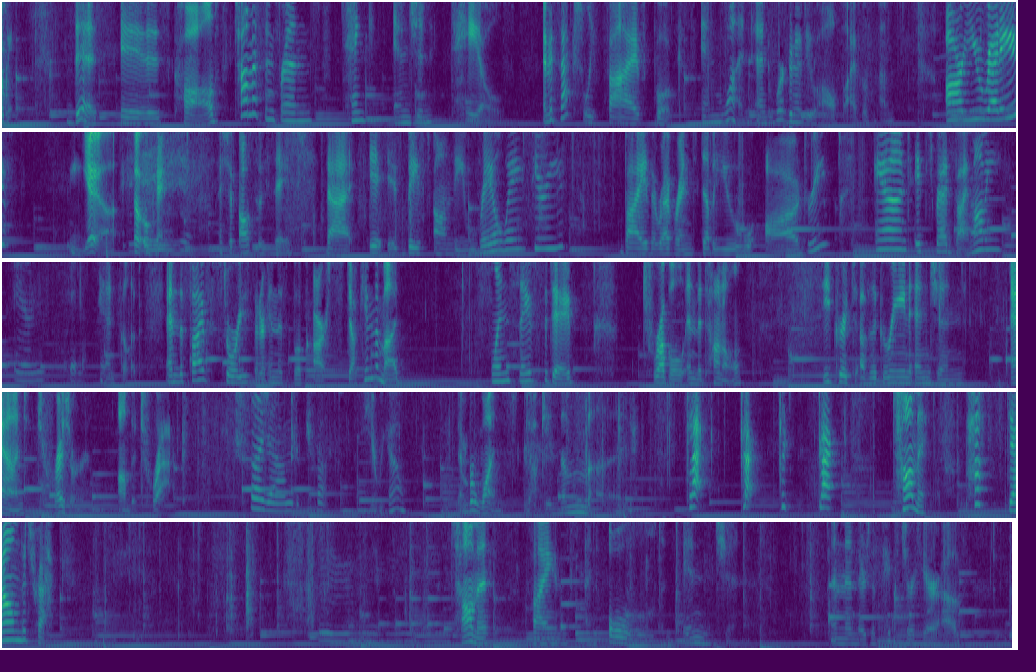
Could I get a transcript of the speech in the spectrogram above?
Okay, this is called Thomas and Friends Tank Engine Tales. And it's actually five books in one, and we're gonna do all five of them. Are you ready? Yeah. Oh, okay. I should also say that it is based on the Railway series by the Reverend W. Awdry, and it's read by Mommy Philip. and the five stories that are in this book are Stuck in the Mud, Flynn Saves the Day, Trouble in the Tunnel, Secret of the Green Engine, and Treasure on the Tracks. Treasure on the trucks. Here we go. Number one, Stuck in the Mud. Clack, clack, click, clack. Thomas puffs down the track. Thomas finds an old engine. And then there's a picture here of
